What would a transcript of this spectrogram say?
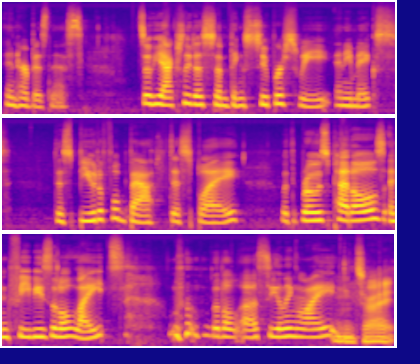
in her business. So he actually does something super sweet and he makes this beautiful bath display with rose petals and Phoebe's little lights, little uh, ceiling light. That's right.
